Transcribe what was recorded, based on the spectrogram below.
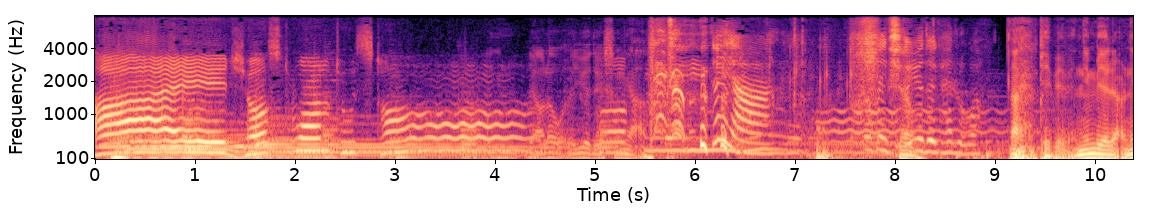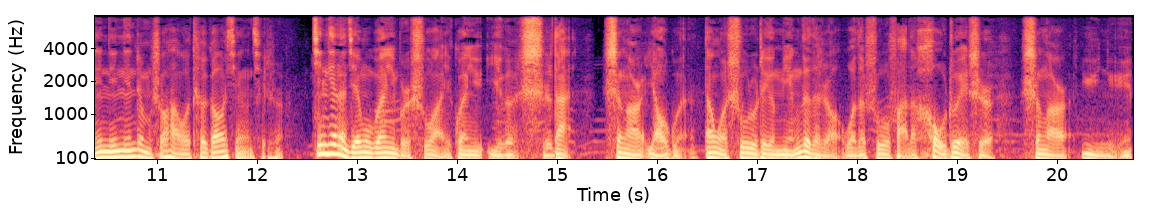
I just want to start. 聊聊我的乐队生涯。对呀，都被几个乐队开除过。哎，别别别，您别这样，您您您这么说话，我特高兴。其实今天的节目关于一本书啊，也关于一个时代——生儿摇滚。当我输入这个名字的时候，我的输入法的后缀是“生儿育女”。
